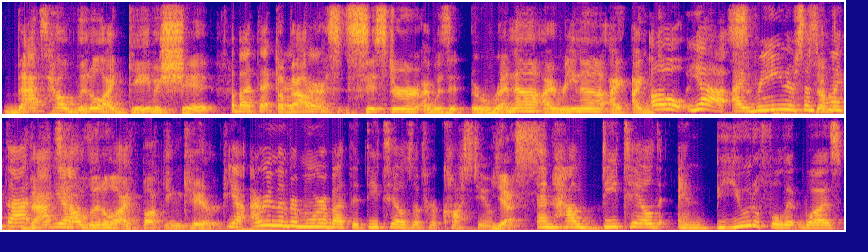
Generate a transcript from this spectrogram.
that's how little i gave a shit about that character. about sister i was it irena irina i i Oh yeah, Irene or something, something- like that. that's yeah. how little i fucking cared Yeah, I remember more about the details of her costume. Yes. and how detailed and beautiful it was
